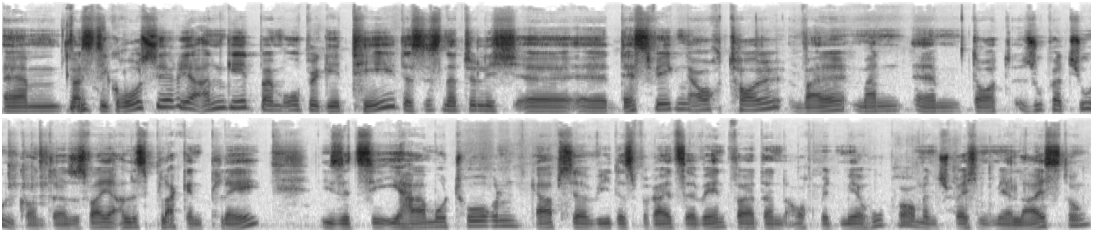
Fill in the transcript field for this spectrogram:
Ähm, was die Großserie angeht beim Opel GT, das ist natürlich äh, äh, deswegen auch toll, weil man ähm, dort super tunen konnte. Also es war ja alles Plug and Play. Diese CIH-Motoren gab es ja, wie das bereits erwähnt war, dann auch mit mehr Hubraum, entsprechend mehr Leistung.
